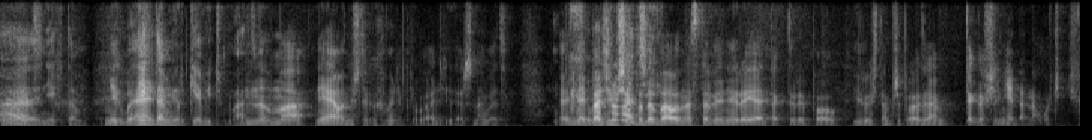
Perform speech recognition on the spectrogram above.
Ale niech tam, niech będzie. niech tam Jurkiewicz ma. No ma. Nie, on już tego chyba nie prowadzi też nawet. E, Najbardziej mi się prowadzi. podobało nastawienie rejenta, który po iluś tam przeprowadzałem, tego się nie da nauczyć.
